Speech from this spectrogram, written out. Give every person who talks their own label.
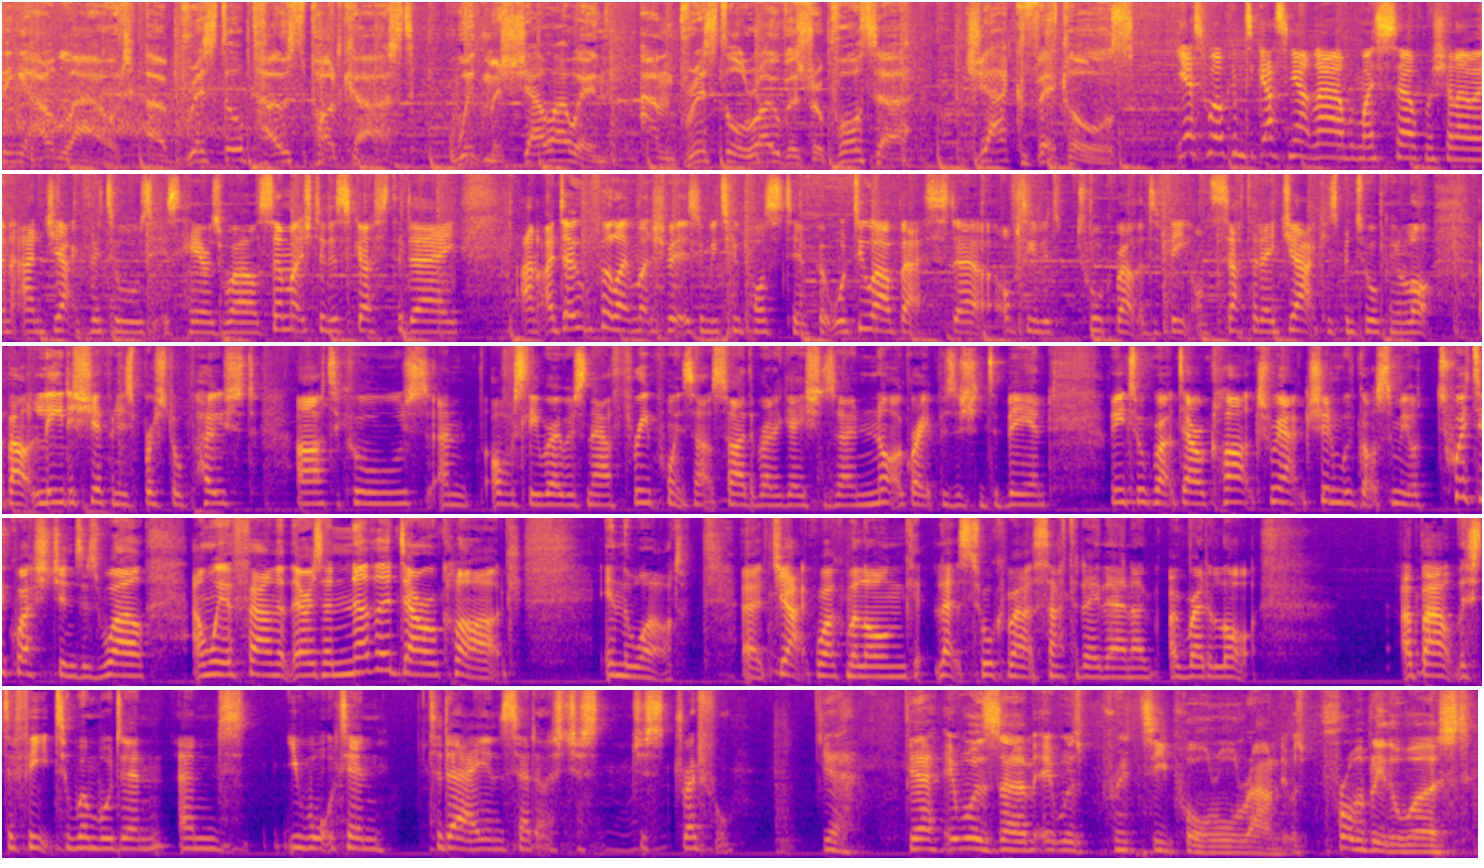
Speaker 1: Gassing Out Loud, a Bristol Post podcast with Michelle Owen and Bristol Rovers reporter Jack Vittles.
Speaker 2: Yes, welcome to Gassing Out Loud with myself, Michelle Owen, and Jack Vittles is here as well. So much to discuss today, and I don't feel like much of it is going to be too positive, but we'll do our best. Uh, obviously, going to talk about the defeat on Saturday. Jack has been talking a lot about leadership in his Bristol Post articles, and obviously, Rovers now three points outside the relegation zone. Not a great position to be in. We need to talk about Darrell Clarke's reaction. We've got some of your Twitter questions as well, and we have found that there is another Darrell Clarke in the world. Uh, Jack, welcome along. Let's talk about Saturday then. I, I, read a lot about this defeat to Wimbledon, and you walked in today and said oh, it's just just dreadful.
Speaker 3: Yeah, yeah, it was um, it was pretty poor all round. It was probably the worst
